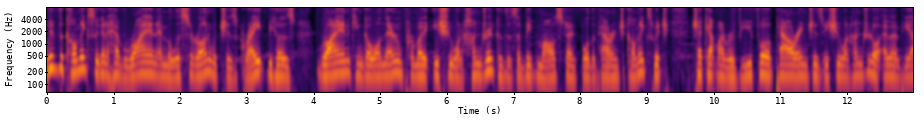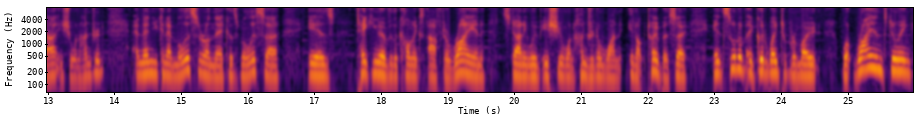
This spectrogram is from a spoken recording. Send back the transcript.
with the comics, they're going to have Ryan and Melissa on, which is great because Ryan can go on there and promote issue 100 because it's a big milestone for the Power Ranger comics. Which check out my review for Power Rangers issue 100 or MMPR issue 100, and then you can have Melissa on there because Melissa is taking over the comics after Ryan, starting with issue 101 in October. So it's sort of a good way to promote what Ryan's doing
